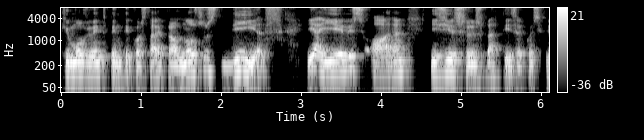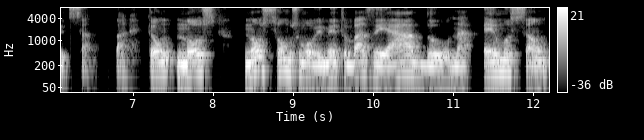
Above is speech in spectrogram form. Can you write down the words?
que o movimento pentecostal é para os nossos dias. E aí eles oram e Jesus batiza com o Espírito Santo. Tá? Então, nós não somos um movimento baseado na emoção,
